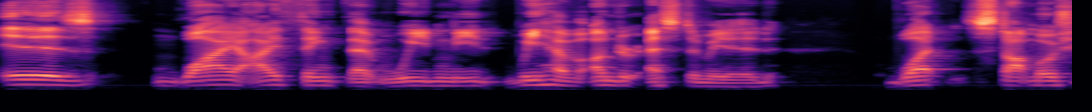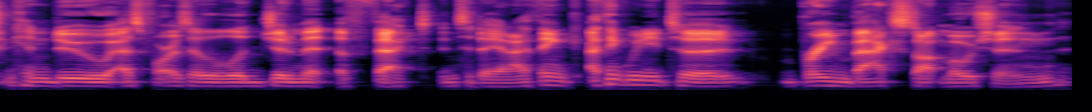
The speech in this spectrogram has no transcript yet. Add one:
is why I think that we need we have underestimated what stop motion can do as far as a legitimate effect in today. And I think I think we need to bring back stop motion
